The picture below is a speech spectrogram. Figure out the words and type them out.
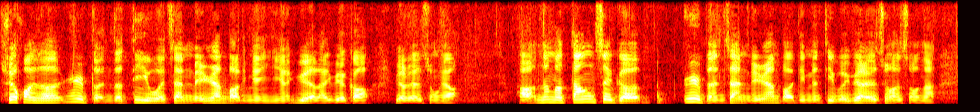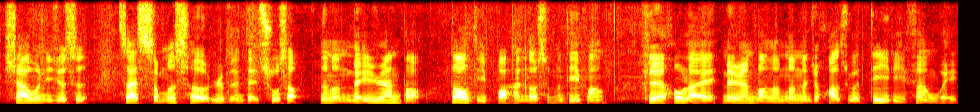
所以换句话说，日本的地位在《美日安保》里面已经越来越高，越来越重要。好，那么当这个日本在《美日安保》里面地位越来越重要的时候呢，下一个问题就是在什么时候日本得出手？那么《美日安保》到底包含到什么地方？所以后来美日安保呢，慢慢就画出个地理范围。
